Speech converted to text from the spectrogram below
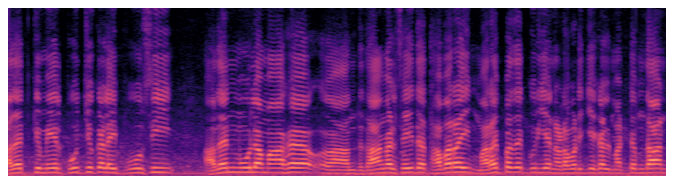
அதற்கு மேல் பூச்சுக்களை பூசி அதன் மூலமாக அந்த தாங்கள் செய்த தவறை மறைப்பதற்குரிய நடவடிக்கைகள் மட்டும்தான்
